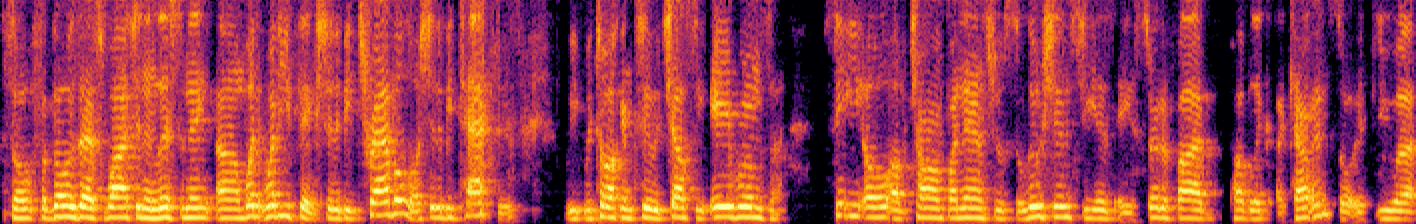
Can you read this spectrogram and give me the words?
So for those that's watching and listening, um, what what do you think? Should it be travel or should it be taxes? We, we're talking to Chelsea Abrams, CEO of Charm Financial Solutions. She is a certified public accountant. So if you uh,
